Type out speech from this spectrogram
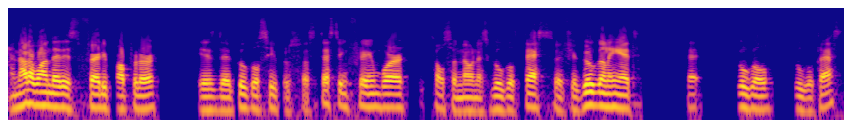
another one that is fairly popular is the Google C++ testing framework. It's also known as Google Test. So if you're Googling it, Google Google Test.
